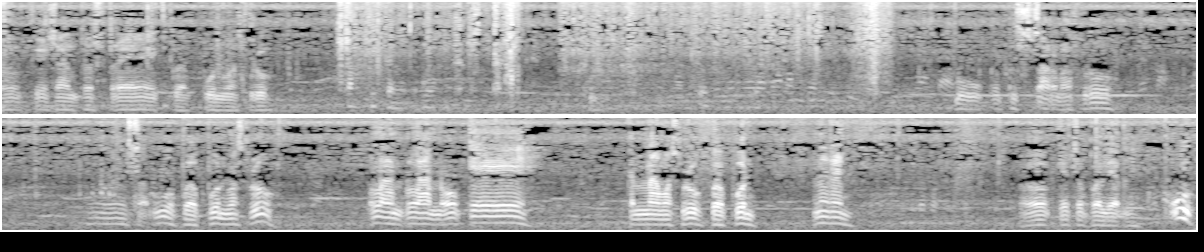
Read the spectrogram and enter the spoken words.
Oke Santos strike. Babon mas bro Oke besar mas bro. Wah babon mas bro. Pelan-pelan oke. Kena mas bro babon. Neren Oke coba lihat nih. Uh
